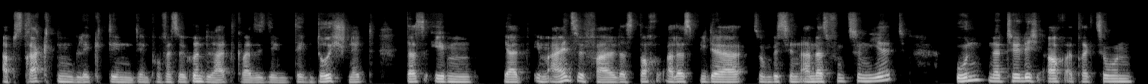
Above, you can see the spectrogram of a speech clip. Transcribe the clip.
abstrakten Blick, den, den Professor Gründel hat, quasi den, den Durchschnitt, dass eben ja im Einzelfall das doch alles wieder so ein bisschen anders funktioniert und natürlich auch Attraktionen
